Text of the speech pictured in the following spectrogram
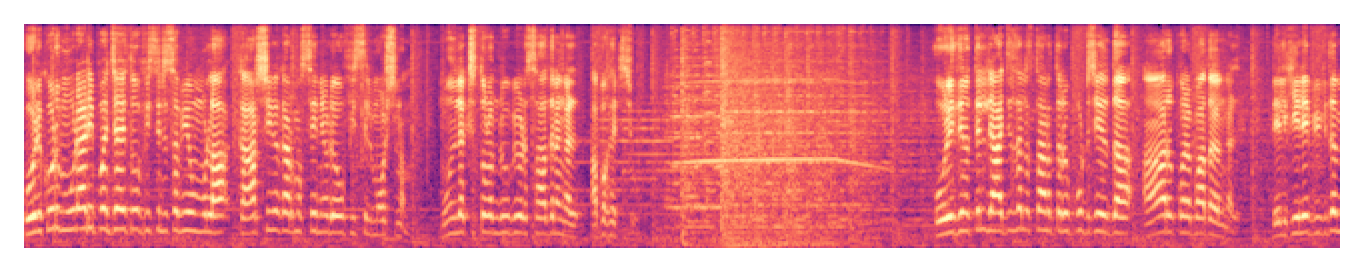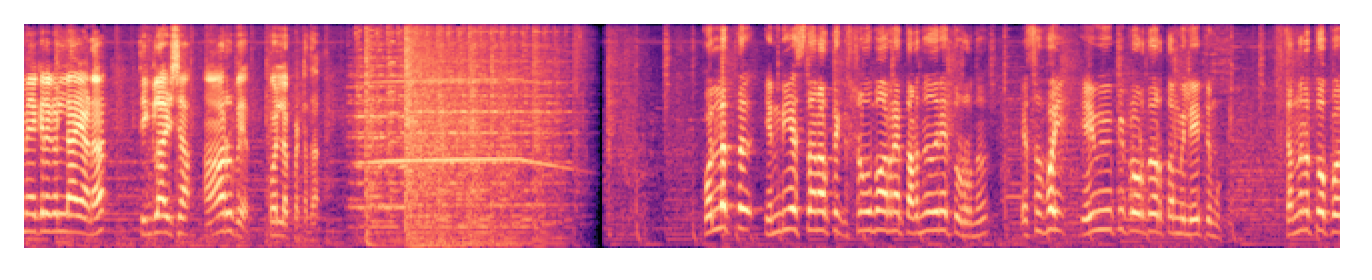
കോഴിക്കോട് മൂടാടി പഞ്ചായത്ത് ഓഫീസിന് സമീപമുള്ള കാർഷിക കർമ്മസേനയുടെ ഓഫീസിൽ മോഷണം. മൂന്ന് ലക്ഷത്തോളം രൂപയുടെ സാധനങ്ങൾ അപഹരിച്ചു. ഹോളി ദിനത്തിൽ രാജ്യതലസ്ഥാനത്ത് റിപ്പോർട്ട് ചെയ്ത ആറ് കൊലപാതകങ്ങൾ. ഡൽഹിയിലെ വിവിധ മേഖലകളിലായാണ് തിങ്കളാഴ്ച ആറുപേർ കൊല്ലപ്പെട്ടത്. കൊല്ലത്ത് എൻ ഡി എ സ്ഥാനാർത്ഥി കൃഷ്ണകുമാറിനെ തടഞ്ഞതിനെ തുടർന്ന് S F I A V P പ്രവർത്തകർ തമ്മിൽ ഏറ്റുമുട്ടി. ചന്ദനത്തോപ്പ്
